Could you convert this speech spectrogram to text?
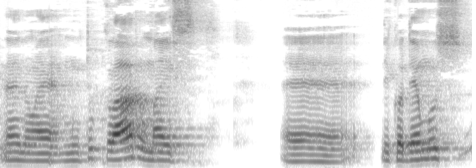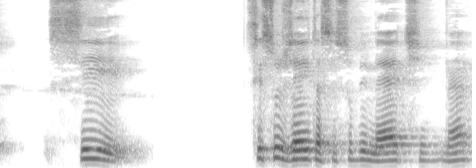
né? não é muito claro, mas é, Nicodemos se se sujeita, se submete né,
